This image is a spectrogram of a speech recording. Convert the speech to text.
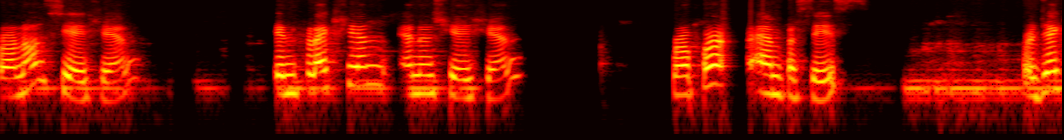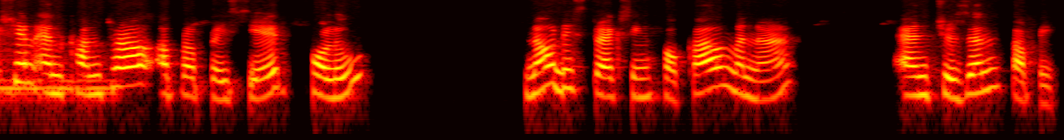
pronunciation, inflection enunciation, proper emphasis, projection and control appropriate volume, no distracting vocal manner, and chosen topic.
